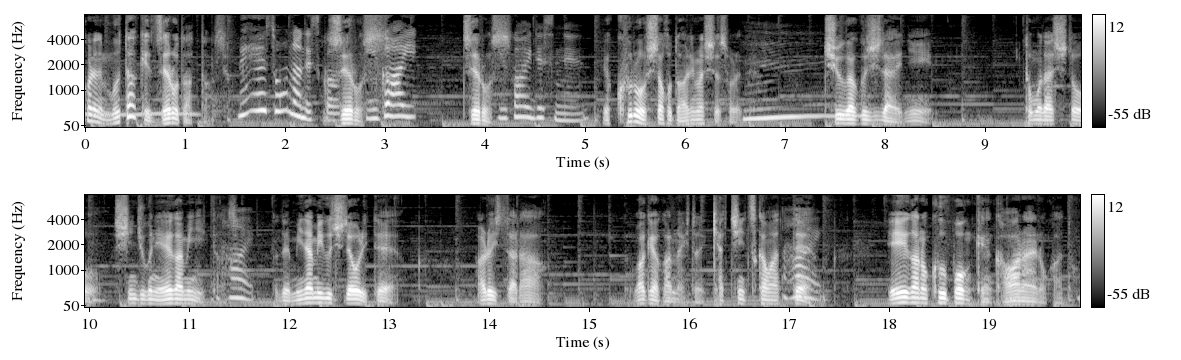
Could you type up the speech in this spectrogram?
これね無駄家ゼロだったんですよ。えー、そうなんですか。ゼロ意外。ゼロ意外ですね。や苦労したことありましたよそれうで、中学時代に友達と新宿に映画見に行ったんですよ、はい。で南口で降りて歩いてたらわけわかんない人にキャッチに捕まって、はい。映画のクーポン券買わないのかと。うん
